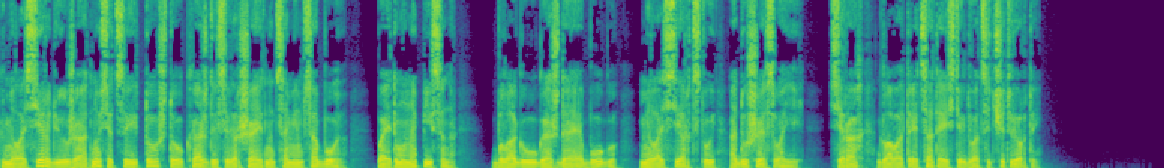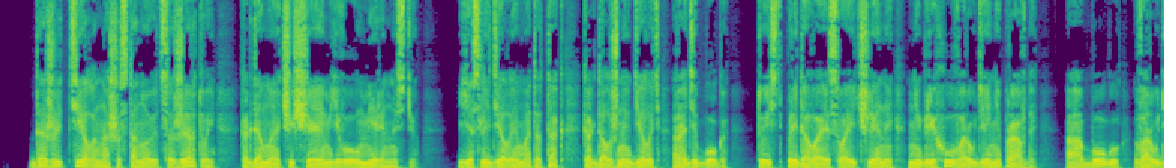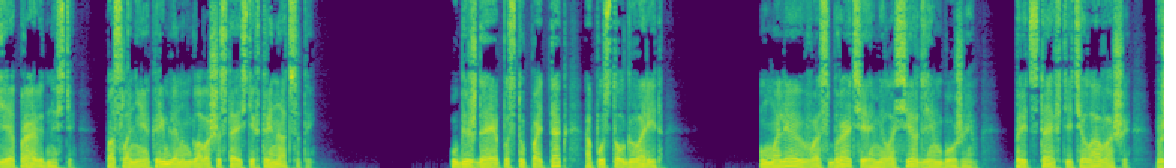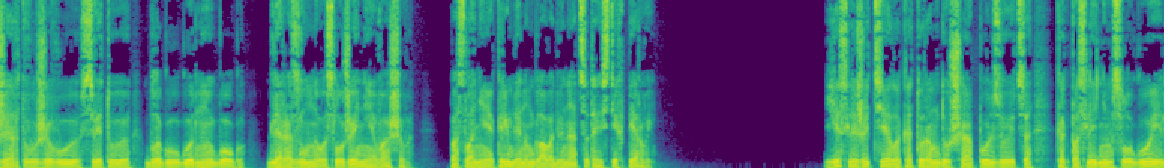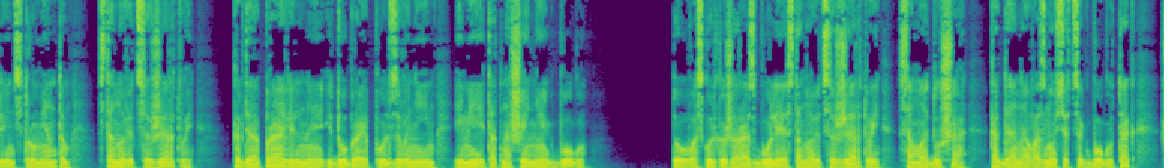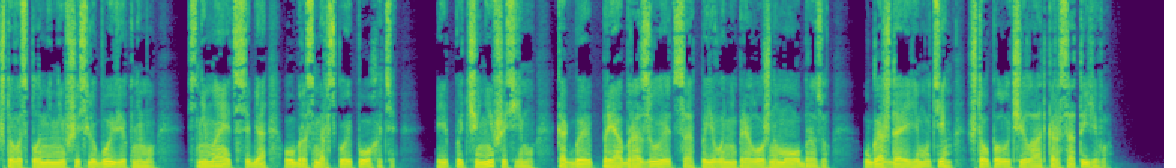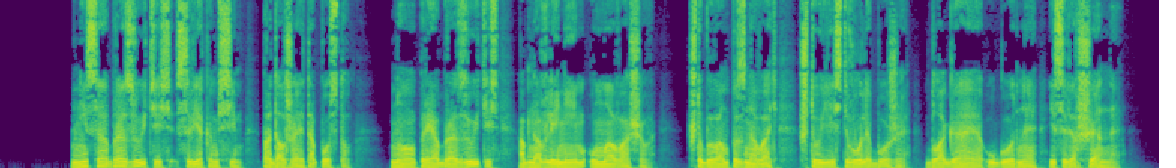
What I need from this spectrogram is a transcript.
К милосердию же относится и то, что каждый совершает над самим собою, поэтому написано «благоугождая Богу, милосердствуй о душе своей». Сирах, глава 30, стих 24. Даже тело наше становится жертвой, когда мы очищаем его умеренностью, если делаем это так, как должны делать ради Бога, то есть предавая свои члены не греху в орудие неправды, а Богу в орудие праведности. Послание к римлянам, глава 6, стих 13. Убеждая поступать так, апостол говорит «Умоляю вас, братья, милосердием Божиим, представьте тела ваши в жертву живую, святую, благоугодную Богу для разумного служения вашего». Послание к римлянам, глава 12, стих 1. Если же тело, которым душа пользуется как последним слугой или инструментом, становится жертвой, когда правильное и доброе пользование им имеет отношение к Богу, то во сколько же раз более становится жертвой сама душа, когда она возносится к Богу так, что, воспламенившись любовью к Нему, снимает с себя образ мирской похоти и, подчинившись Ему, как бы преобразуется по его непреложному образу, угождая ему тем, что получила от красоты его. «Не сообразуйтесь с веком сим», — продолжает апостол, «но преобразуйтесь обновлением ума вашего, чтобы вам познавать, что есть воля Божия, благая, угодная и совершенная».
